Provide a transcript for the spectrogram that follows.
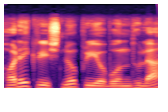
হরে কৃষ্ণ প্রিয় বন্ধুলা,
